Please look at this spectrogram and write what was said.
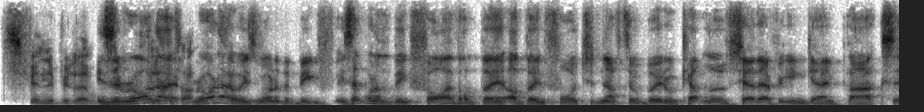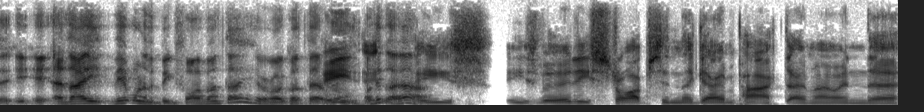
spend a bit of Is bit Rhino? time. Rhino is one of the big. Is that one of the big five? I've been I've been fortunate enough to have been to a couple of South African game parks. Are they? They're one of the big five, aren't they? Or have I got that He- wrong? I think they are. he's he's his stripes in the game park, Damo and uh,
